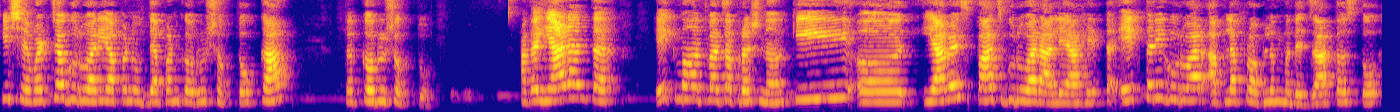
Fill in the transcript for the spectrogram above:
की शेवटच्या गुरुवारी आपण उद्यापन करू शकतो का? तर करू शकतो. आता यानंतर एक महत्त्वाचा प्रश्न की यावेळेस पाच गुरुवार आले आहेत. तर एक तरी गुरुवार आपल्या प्रॉब्लेममध्ये जात असतो.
